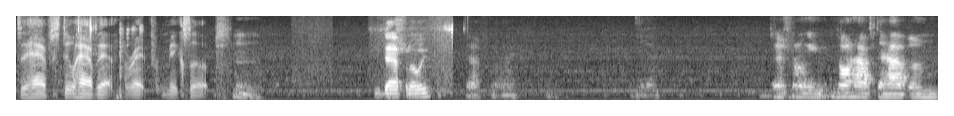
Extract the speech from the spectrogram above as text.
to have still have that threat for mix-ups. Hmm, Definitely. definitely. Definitely don't have to have him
